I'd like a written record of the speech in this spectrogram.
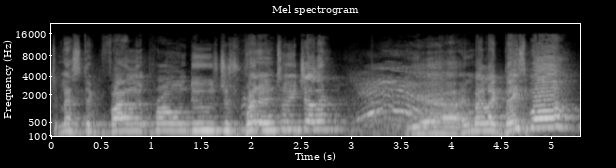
Domestic violent prone dudes just running into each other? Yeah. Anybody like baseball?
